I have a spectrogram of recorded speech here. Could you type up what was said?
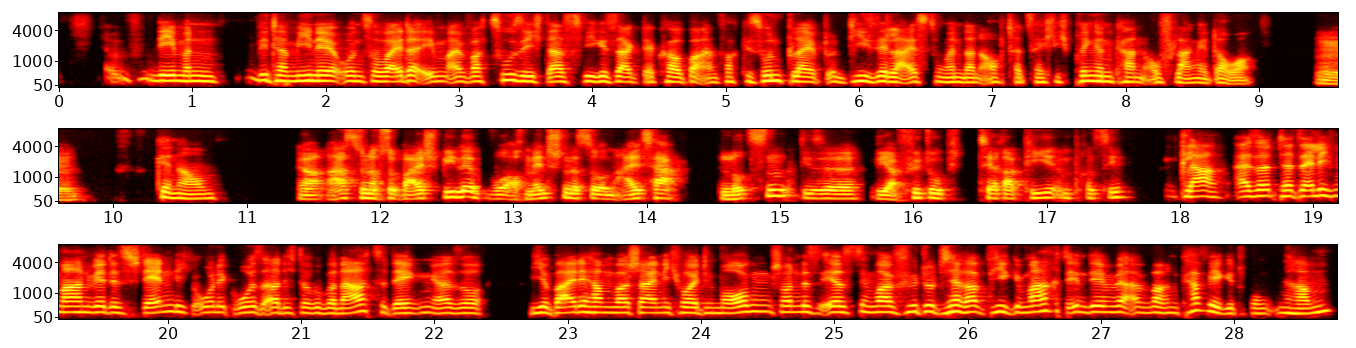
nehmen Vitamine und so weiter eben einfach zu sich, dass, wie gesagt, der Körper einfach gesund bleibt und diese Leistungen dann auch tatsächlich bringen kann auf lange Dauer. Mhm. Genau. Ja, hast du noch so Beispiele, wo auch Menschen das so im Alltag nutzen, diese ja, Phytotherapie im Prinzip? Klar, also tatsächlich machen wir das ständig, ohne großartig darüber nachzudenken. Also wir beide haben wahrscheinlich heute Morgen schon das erste Mal Phytotherapie gemacht, indem wir einfach einen Kaffee getrunken haben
